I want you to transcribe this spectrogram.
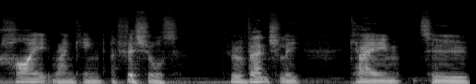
high ranking officials who eventually came to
